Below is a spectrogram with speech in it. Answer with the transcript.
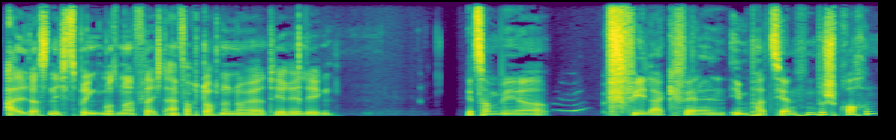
all das nichts bringt, muss man vielleicht einfach doch eine neue Arterie legen. Jetzt haben wir Fehlerquellen im Patienten besprochen.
